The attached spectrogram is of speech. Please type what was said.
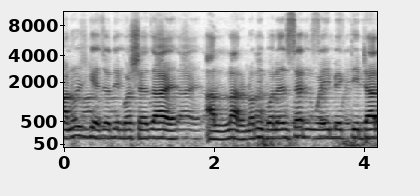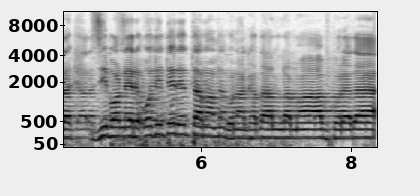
মানুষকে যদি বসে যায়, আল্লাহর নবী বলেছেন, ওই ব্যক্তিটার জীবনের অতীতের তামাম গুনাহ আল্লাহ মাফ করে দেয়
